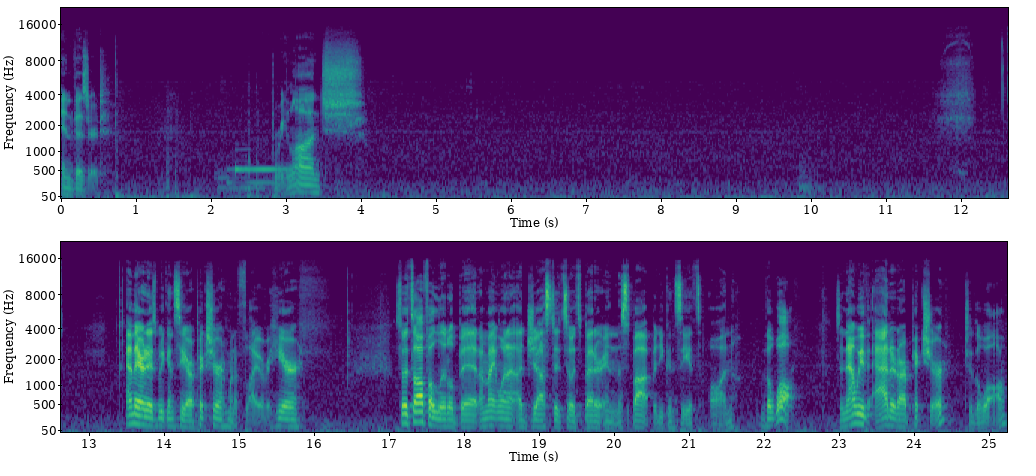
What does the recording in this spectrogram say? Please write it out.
in Vizard. Relaunch. And there it is. We can see our picture. I'm going to fly over here. So it's off a little bit. I might want to adjust it so it's better in the spot, but you can see it's on the wall. So now we've added our picture to the wall.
